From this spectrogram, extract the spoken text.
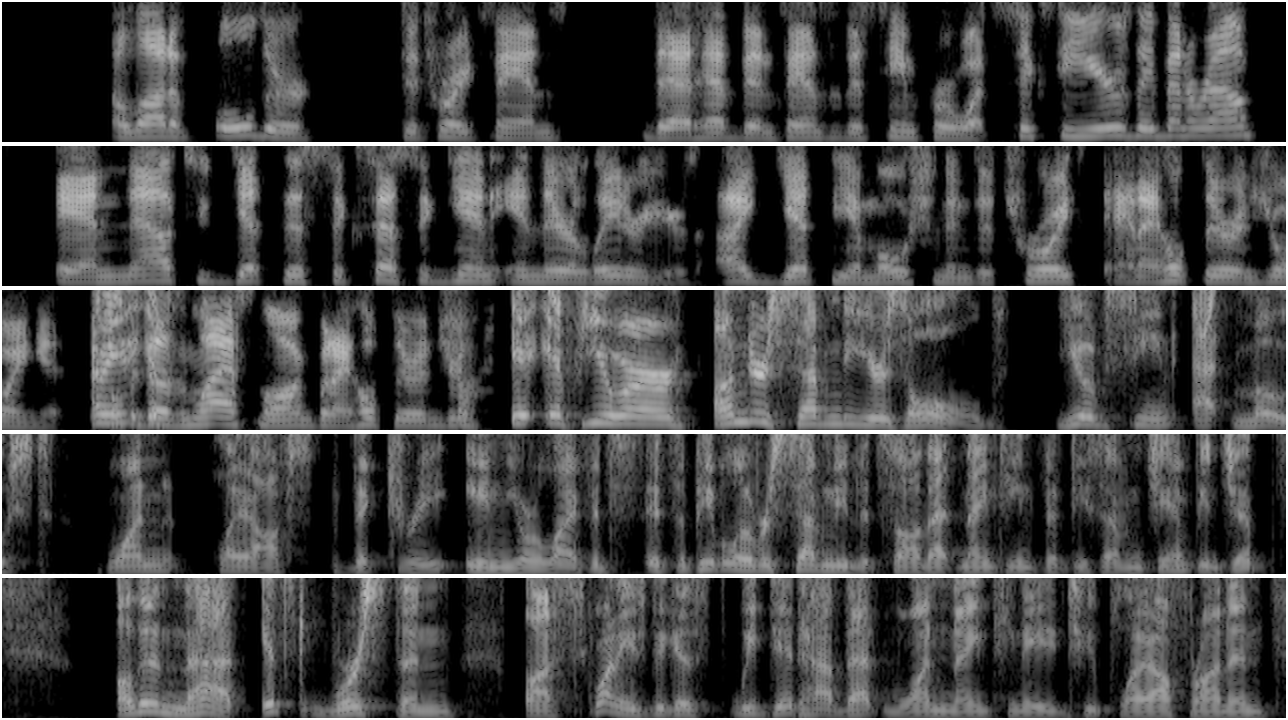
a lot of older Detroit fans that have been fans of this team for what 60 years they've been around and now to get this success again in their later years. I get the emotion in Detroit, and I hope they're enjoying it. I mean, hope it if, doesn't last long, but I hope they're enjoying. It. If you are under seventy years old, you have seen at most one playoffs victory in your life. It's it's the people over seventy that saw that 1957 championship. Other than that, it's worse than us 20s because we did have that one 1982 playoff run and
